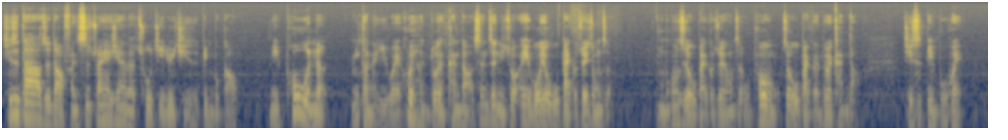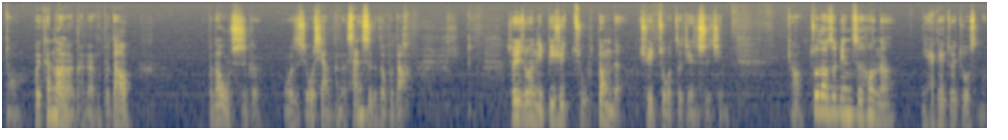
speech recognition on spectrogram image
其实大家要知道，粉丝专业现在的触及率其实并不高。你 po 文了，你可能以为会很多人看到，甚至你说，诶，我有五百个追踪者，我们公司有五百个追踪者，我碰这五百个人都会看到，其实并不会哦，会看到的可能不到不到五十个。我我想可能三十个都不到，所以说你必须主动的去做这件事情。好，做到这边之后呢，你还可以再做什么？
